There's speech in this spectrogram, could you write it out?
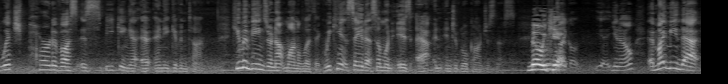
which part of us is speaking at, at any given time. Human beings are not monolithic. We can't say that someone is at an integral consciousness. No, we can't. like, you know, it might mean that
